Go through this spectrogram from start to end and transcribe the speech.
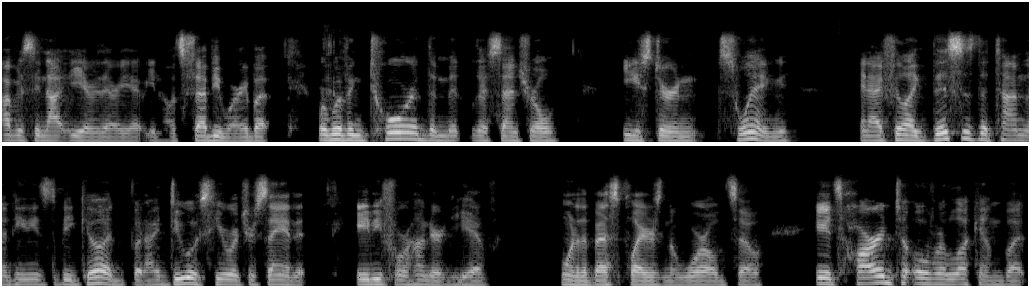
obviously not year there yet. You know, it's February, but we're moving toward the the central eastern swing and I feel like this is the time that he needs to be good. But I do hear what you're saying. At 8,400, you have one of the best players in the world. So it's hard to overlook him, but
